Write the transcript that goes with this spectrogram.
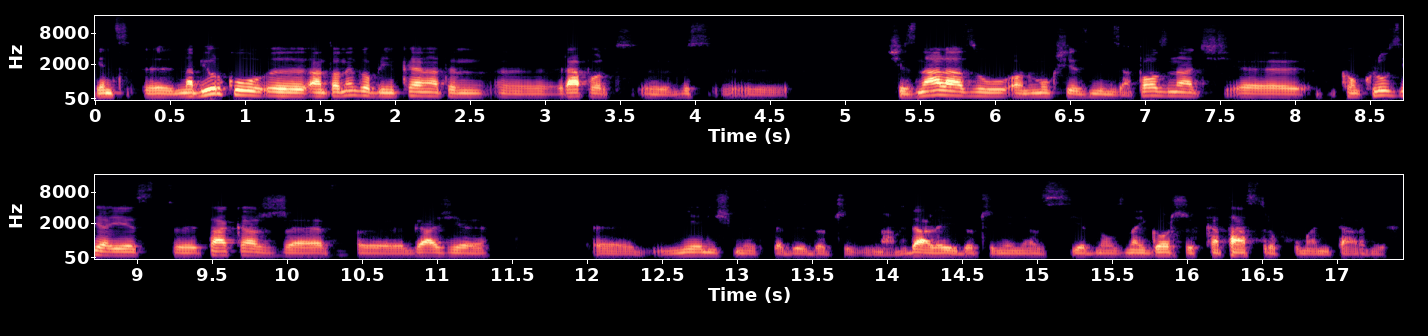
Więc na biurku Antonego Blinkena ten raport się znalazł, on mógł się z nim zapoznać. Konkluzja jest taka, że w gazie mieliśmy wtedy do czynienia, mamy dalej do czynienia z jedną z najgorszych katastrof humanitarnych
